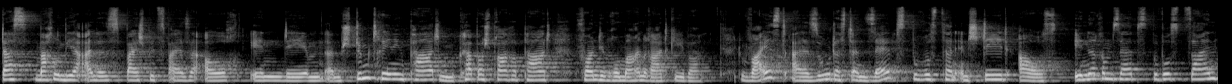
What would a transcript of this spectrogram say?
Das machen wir alles beispielsweise auch in dem ähm, Stimmtraining-Part, im Körpersprache-Part von dem Romanratgeber. Du weißt also, dass dein Selbstbewusstsein entsteht aus innerem Selbstbewusstsein,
